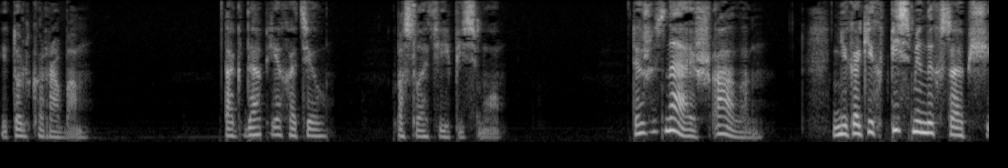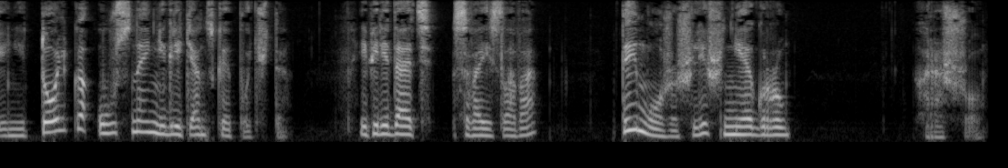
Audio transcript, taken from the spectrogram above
и только рабам. Тогда б я хотел послать ей письмо. Ты же знаешь, Алан, никаких письменных сообщений, только устная негритянская почта. И передать свои слова ты можешь лишь негру. Хорошо.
